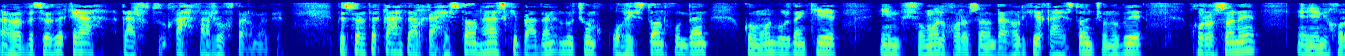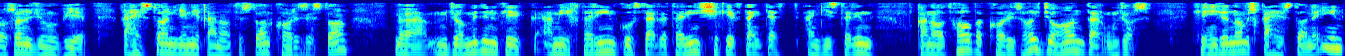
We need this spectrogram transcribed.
و به صورت قه در قه فرخ در اومده. به صورت قه در قهستان هست که بعدا اونو چون قهستان خوندن گمان بردن که این شمال خراسان در حالی که قهستان جنوب خراسان یعنی خراسان جنوبیه. قهستان یعنی قناتستان کارزستان و اونجا می‌دونیم که عمیقترین گسترده ترین شگفت انگیزترین قنات ها و کاریز های جهان در اونجاست. که اینجا نامش قهستانه. این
